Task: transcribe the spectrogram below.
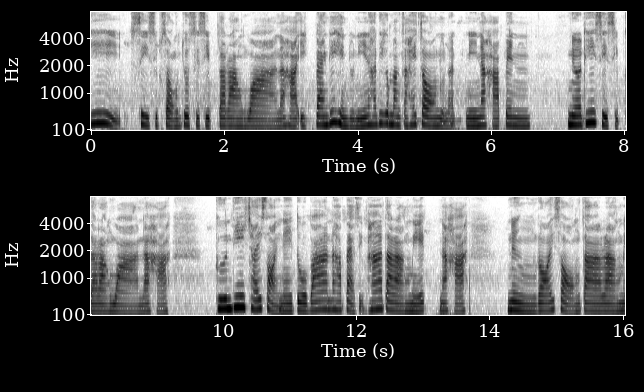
ที่ 42.40 ตารางวานะคะ อีกแปลงที่เห็นอยู่นี้นะคะที่กำลังจะให้จองอยู่นี้นะคะ เป็นเนื้อที่ 40 ตารางวานะคะ พื้นที่ใช้สอยในตัวบ้านนะคะ 85 ตารางเมตรนะคะ 102 ตารางเม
